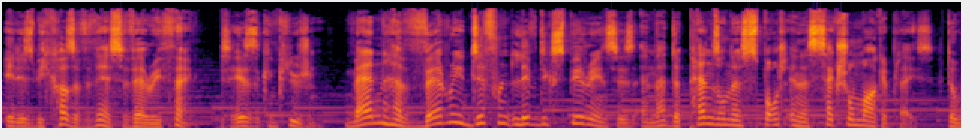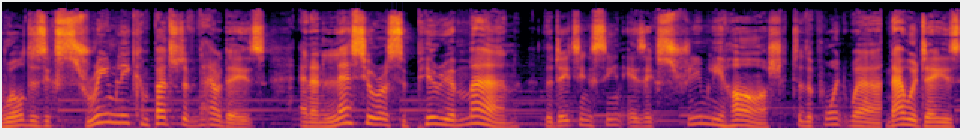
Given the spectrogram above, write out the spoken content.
It is because of this very thing. So here's the conclusion Men have very different lived experiences, and that depends on their spot in the sexual marketplace. The world is extremely competitive nowadays, and unless you're a superior man, the dating scene is extremely harsh to the point where nowadays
